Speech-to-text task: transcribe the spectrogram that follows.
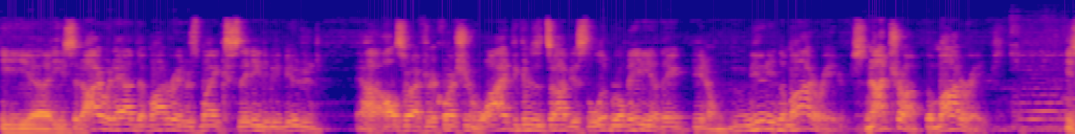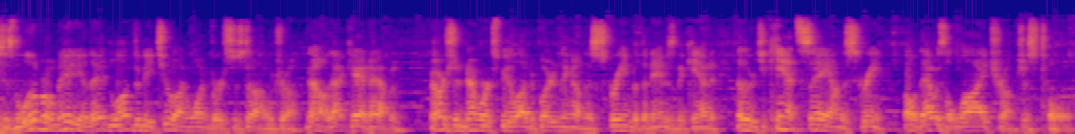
He, uh, he said, I would add that moderators' mics, they need to be muted. Uh, also, after the question, why? Because it's obvious the liberal media, they, you know, muting the moderators, not Trump, the moderators. He says, the liberal media, they'd love to be two on one versus Donald Trump. No, that can't happen. Nor should networks be allowed to put anything on the screen but the names of the candidate. In other words, you can't say on the screen, oh, that was a lie Trump just told.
